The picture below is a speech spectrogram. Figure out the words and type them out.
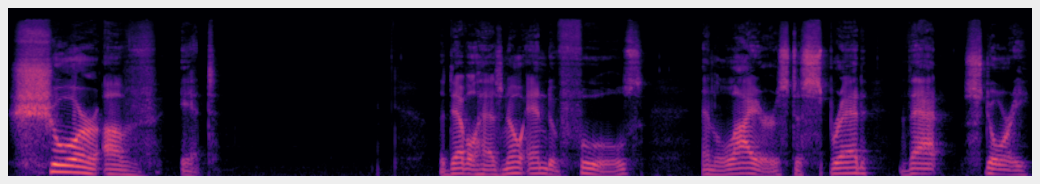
sure of it. The devil has no end of fools and liars to spread that story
